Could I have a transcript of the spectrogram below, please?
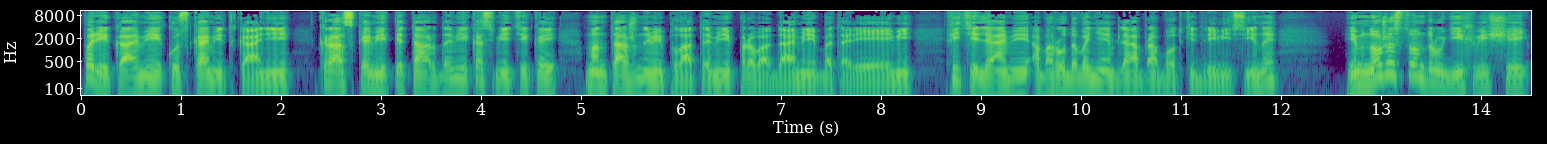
париками, кусками ткани, красками, петардами, косметикой, монтажными платами, проводами, батареями, фитилями, оборудованием для обработки древесины и множеством других вещей.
